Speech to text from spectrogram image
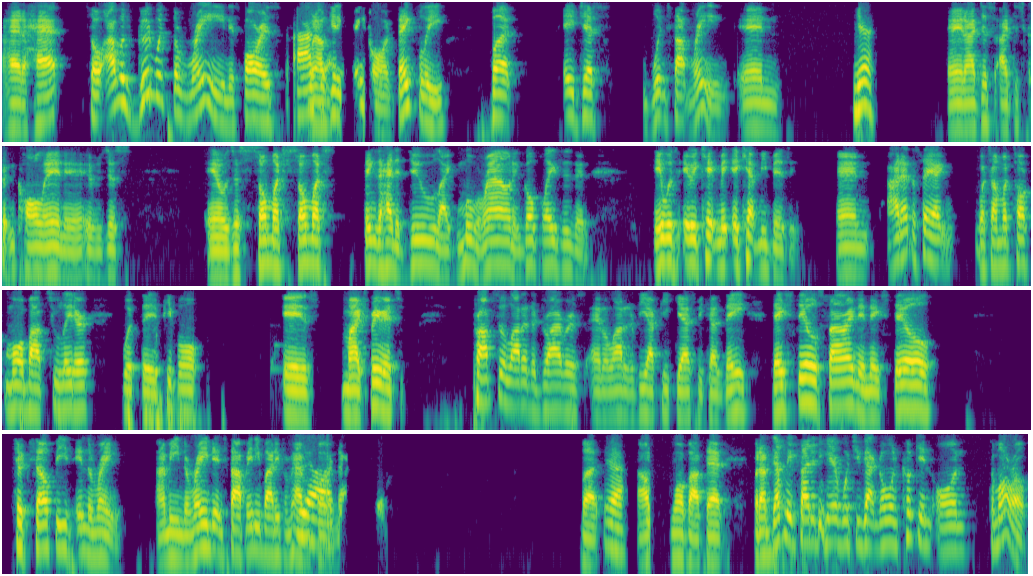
I had a hat, so I was good with the rain as far as when I was getting rain on, thankfully. But it just wouldn't stop raining, and Yeah. and I just I just couldn't call in, and it was just and it was just so much so much things I had to do, like move around and go places, and it was it kept me it kept me busy, and I'd have to say, which I'm gonna talk more about too later with the people, is my experience. Props to a lot of the drivers and a lot of the VIP guests because they they still signed and they still took selfies in the rain. I mean, the rain didn't stop anybody from having Yeah. fun. But Yeah. I'll talk more about that. But I'm definitely excited to hear what you got going cooking on tomorrow.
